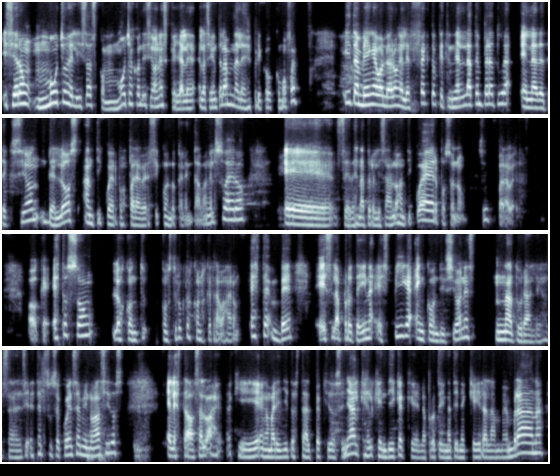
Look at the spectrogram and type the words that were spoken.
Hicieron muchos ELISAs con muchas condiciones que ya en la siguiente lámina les explico cómo fue. Y también evaluaron el efecto que tenía la temperatura en la detección de los anticuerpos para ver si cuando calentaban el suero eh, se desnaturalizaban los anticuerpos o no. Para ver. Ok, estos son los constructos con los que trabajaron. Este B es la proteína espiga en condiciones naturales, o sea, es decir, esta es su secuencia de aminoácidos, el estado salvaje. Aquí en amarillito está el péptido señal, que es el que indica que la proteína tiene que ir a la membrana,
